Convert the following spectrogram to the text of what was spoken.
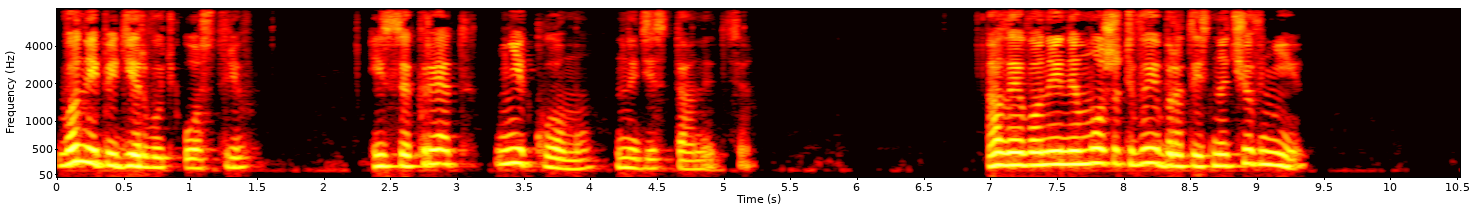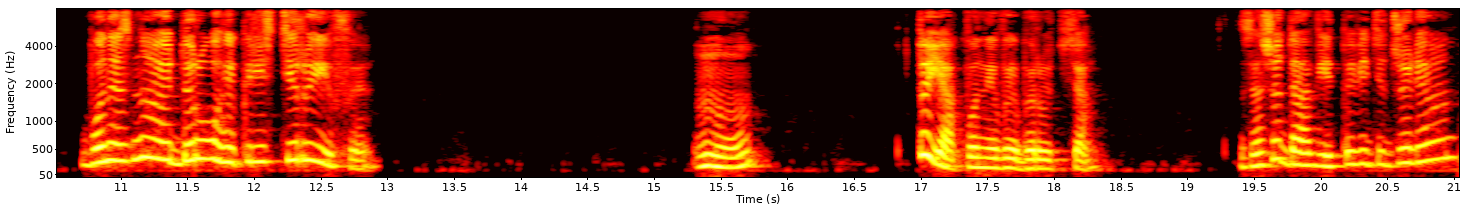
вони підірвуть острів, і секрет нікому не дістанеться. Але вони не можуть вибратись на човні, бо не знають дороги крізь ті рифи. Ну, то як вони виберуться? Зажадав відповіді Джуліан.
